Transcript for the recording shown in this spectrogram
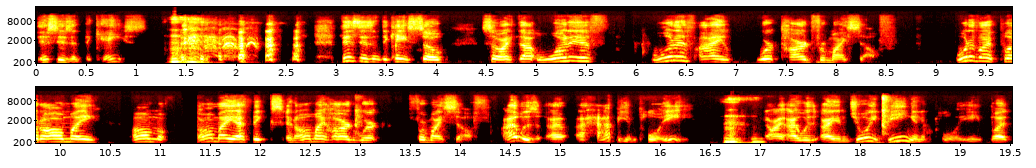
"This isn't the case. Mm-hmm. this isn't the case." So, so I thought, what if what if I worked hard for myself? What if I put all my all my, all my ethics and all my hard work for myself? I was a, a happy employee. Mm-hmm. I, I, was I enjoyed being an employee, but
